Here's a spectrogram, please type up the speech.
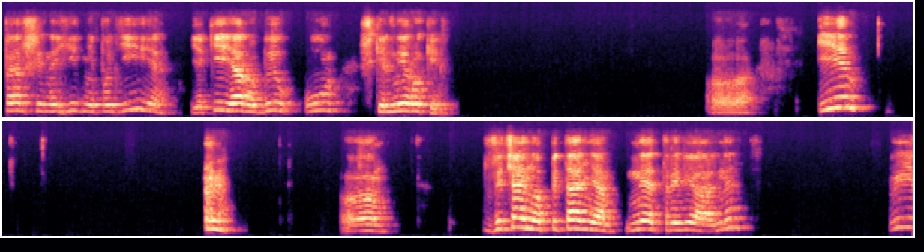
перші негідні події, які я робив у шкільні роки. О, і Е, Звичайно, питання не тривіальне. І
